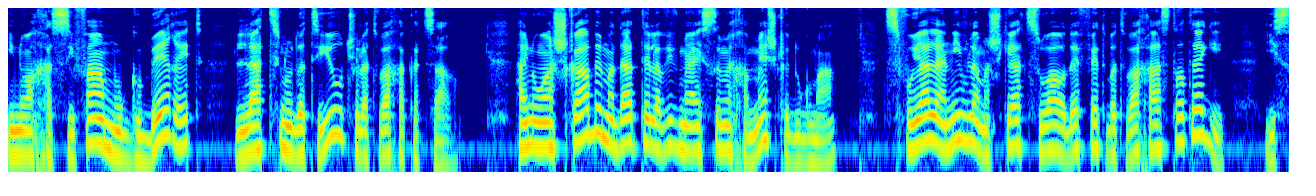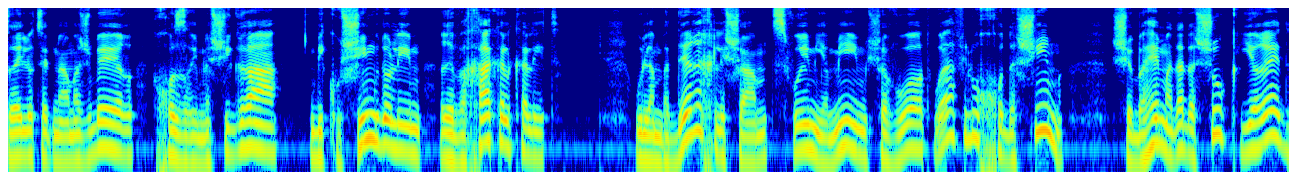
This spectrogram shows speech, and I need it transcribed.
הינו החשיפה המוגברת לתנודתיות של הטווח הקצר. היינו ההשקעה במדד תל אביב 125 כדוגמה, צפויה להניב למשקיע תשואה עודפת בטווח האסטרטגי. ישראל יוצאת מהמשבר, חוזרים לשגרה, ביקושים גדולים, רווחה כלכלית. אולם בדרך לשם צפויים ימים, שבועות, ואולי אפילו חודשים, שבהם מדד השוק ירד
